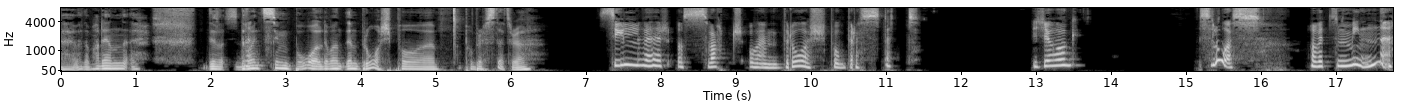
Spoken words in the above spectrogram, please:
eh, de hade en... Det, var- det var en symbol, det var en, en brosch på, på bröstet tror jag. Silver och svart och en brosch på bröstet. Jag slås av ett minne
